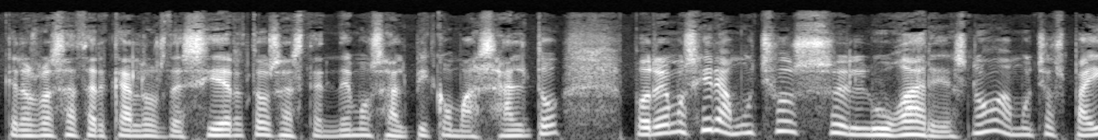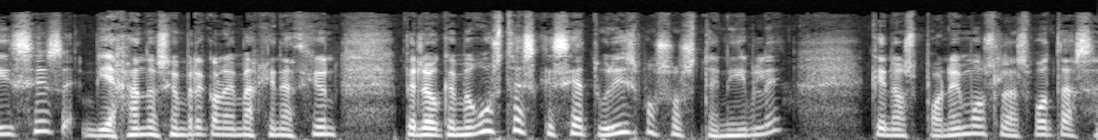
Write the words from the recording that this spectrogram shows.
que nos vas a acercar los desiertos, ascendemos al pico más alto, podremos ir a muchos lugares, ¿no? a muchos países, viajando siempre con la imaginación, pero lo que me gusta es que sea turismo sostenible, que nos ponemos las botas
